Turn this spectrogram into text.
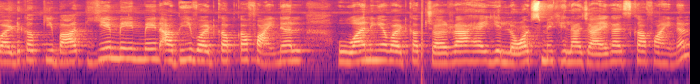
वर्ल्ड कप की बात। ये मेन मेन अभी वर्ल्ड कप का फाइनल हुआ नहीं है वर्ल्ड कप चल रहा है। ये लॉर्ड्स में खेला जाएगा इसका फाइनल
